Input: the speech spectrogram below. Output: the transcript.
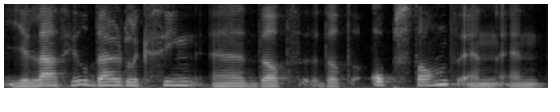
je laat heel duidelijk zien uh, dat, dat opstand en, en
